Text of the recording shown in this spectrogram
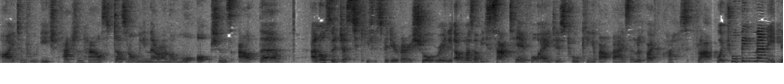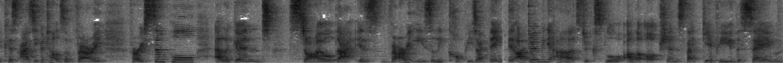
item from each fashion house. Does not mean there are not more options out there and also just to keep this video very short really. Otherwise I'll be sat here for ages talking about bags that look like a classic flap which will be many because as you can tell it's a very very simple elegant style that is very easily copied I think. I don't think it hurts to explore other options that give you the same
